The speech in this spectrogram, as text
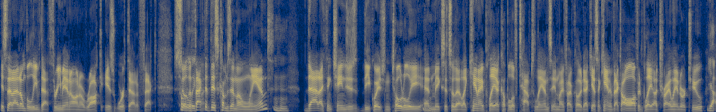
it's that I don't believe that three mana on a rock is worth that effect. So the fact fine. that this comes in a land, that I think changes the equation totally and mm-hmm. makes it so that, like, can I play a couple of tapped lands in my five color deck? Yes, I can. In fact, I'll often play a tri land or two, Yeah.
